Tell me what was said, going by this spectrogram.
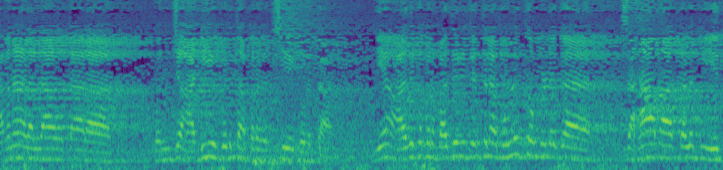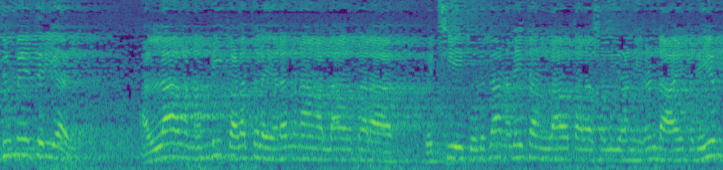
அதனால் அல்லாஹ் தாரா கொஞ்சம் அடியை கொடுத்து அப்புறம் வெற்றியை கொடுத்தார் ஏன்? அதுக்கப்புறம் பதில் முழுக்க முழுக்க சஹாபாக்களுக்கு எதுவுமே தெரியாது. அல்லாவை நம்பி களத்தில் இறங்கினாங்க அல்லாஹ் வெற்றியை கொடுத்தான். நினைத்தான் அல்லாஹ் தாலா சொல்கிறான் இரண்டு ஆயத்திலையும்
